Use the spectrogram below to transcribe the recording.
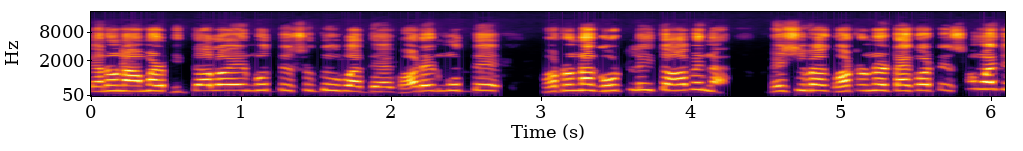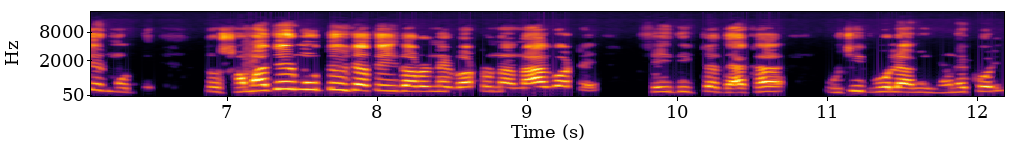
কেননা আমার বিদ্যালয়ের মধ্যে শুধু বা ঘরের মধ্যে ঘটনা ঘটলেই তো হবে না, বেশিরভাগ ঘটনাটা ঘটে সমাজের মধ্যে। তো সমাজের মধ্যেও যাতে এই ধরনের ঘটনা না ঘটে, সেই দিকটা দেখা উচিত বলে আমি মনে করি।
